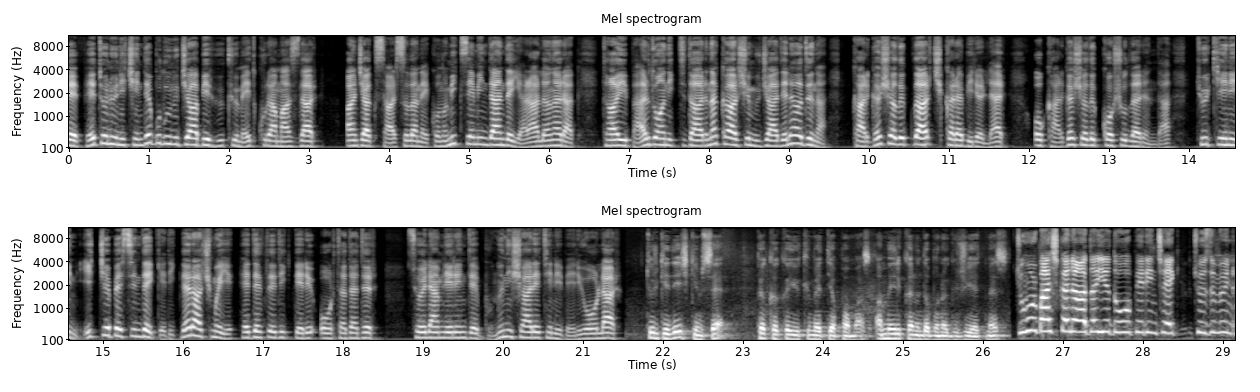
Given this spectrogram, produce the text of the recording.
ve FETÖ'nün içinde bulunacağı bir hükümet kuramazlar. Ancak sarsılan ekonomik zeminden de yararlanarak Tayyip Erdoğan iktidarına karşı mücadele adına kargaşalıklar çıkarabilirler. O kargaşalık koşullarında Türkiye'nin iç cephesinde gedikler açmayı hedefledikleri ortadadır. Söylemlerinde bunun işaretini veriyorlar. Türkiye'de hiç kimse PKK hükümet yapamaz. Amerika'nın da buna gücü yetmez. Cumhurbaşkanı adayı Doğu Perinçek, çözümün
